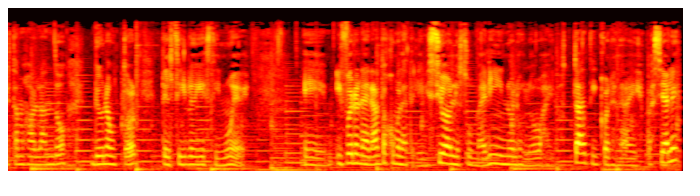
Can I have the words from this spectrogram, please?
Estamos hablando de un autor del siglo XIX. Eh, y fueron adelantos como la televisión, los submarinos, los globos aerostáticos, las naves espaciales,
